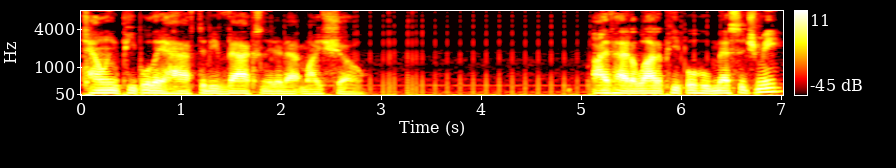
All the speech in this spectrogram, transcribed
telling people they have to be vaccinated at my show. I've had a lot of people who message me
